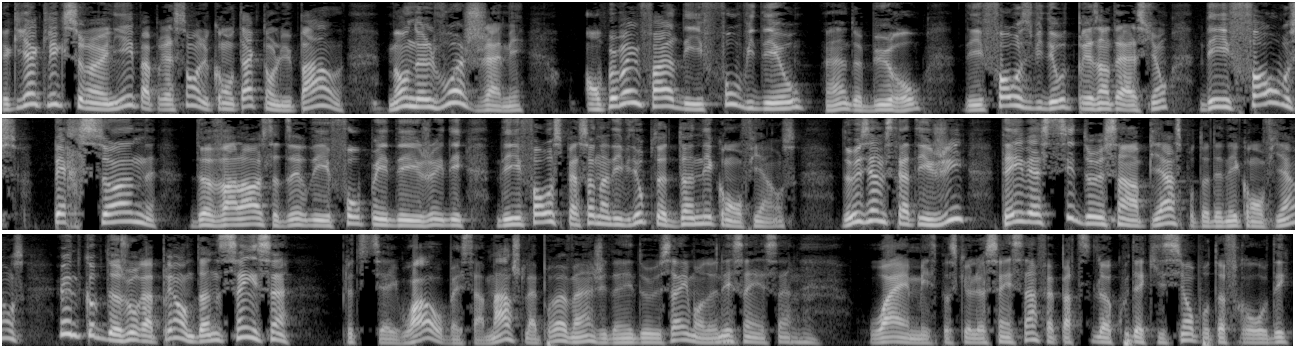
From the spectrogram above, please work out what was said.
Le client clique sur un lien, puis après ça, on le contacte, on lui parle, mais on ne le voit jamais. On peut même faire des faux vidéos hein, de bureau, des fausses vidéos de présentation, des fausses personnes de valeur, c'est-à-dire des faux PDG, des, des fausses personnes dans des vidéos pour te donner confiance. Deuxième stratégie, tu investis 200 pièces pour te donner confiance. Une couple de jours après, on te donne 500. Puis là, tu te dis, wow, ben ça marche, la preuve, hein? J'ai donné 200, ils m'ont donné 500. Ouais, mais c'est parce que le 500 fait partie de leur coût d'acquisition pour te frauder.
